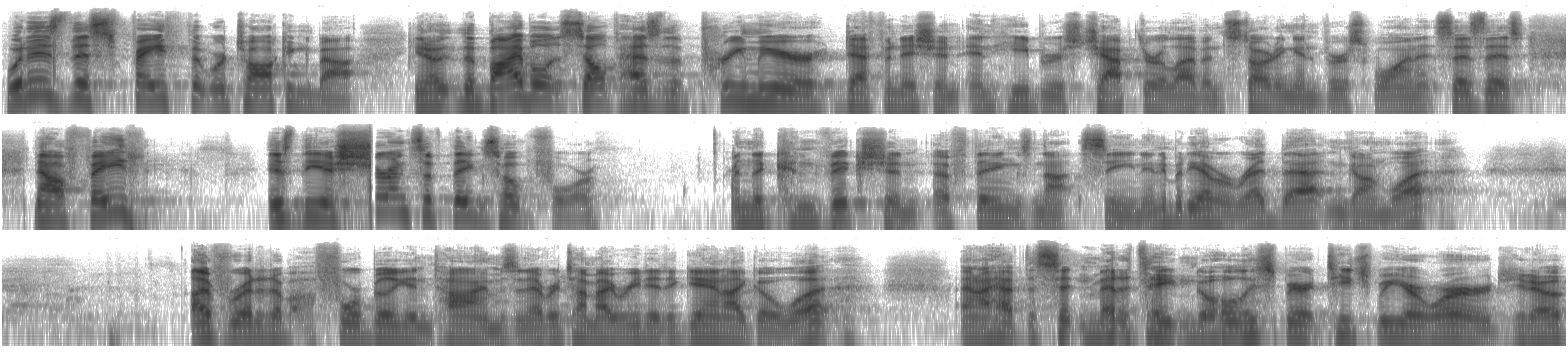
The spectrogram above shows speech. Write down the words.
What is this faith that we're talking about? You know, the Bible itself has the premier definition in Hebrews chapter 11, starting in verse 1. It says this Now, faith is the assurance of things hoped for and the conviction of things not seen. Anybody ever read that and gone, what? I've read it about four billion times, and every time I read it again, I go, what? And I have to sit and meditate and go, Holy Spirit, teach me your word, you know,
